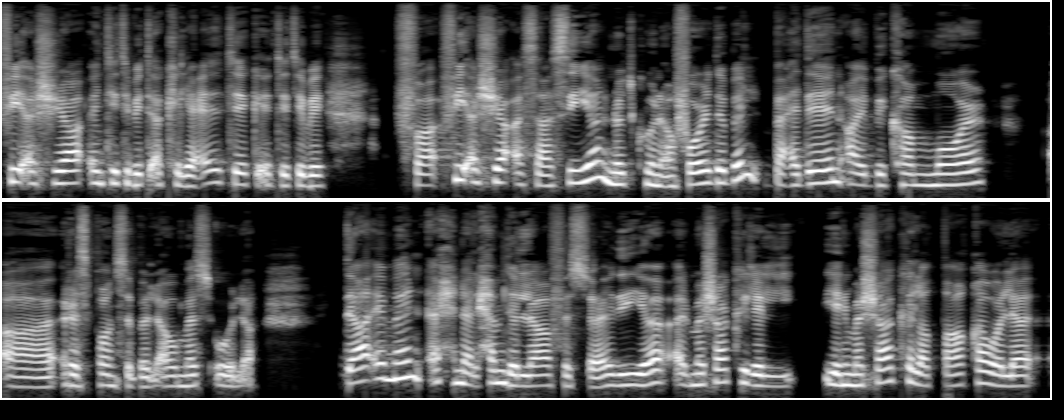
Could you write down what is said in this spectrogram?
في أشياء أنت تبي تأكلي عيلتك أنت تبي ففي أشياء أساسية إنه تكون affordable بعدين I become more responsible أو مسؤولة. دائما إحنا الحمد لله في السعودية المشاكل يعني مشاكل الطاقة ولا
